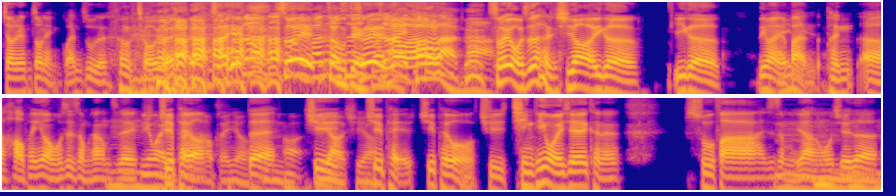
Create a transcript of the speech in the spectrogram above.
教练重点关注的那种球员，所以所以重点所以爱偷懒嘛，所以我是很需要一个一个另外一半朋呃好朋友或是怎么样之类去陪我，好朋友对，去去陪去陪我去倾听我一些可能。抒发还是怎么样？嗯、我觉得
